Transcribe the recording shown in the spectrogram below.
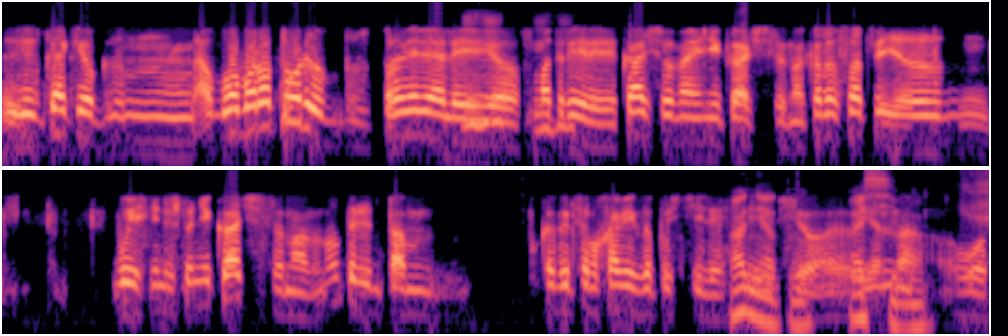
э, как ее, в лабораторию проверяли ее, смотрели, качественно и некачественно. Когда э, выяснили, что некачественно, ну, там, как говорится, маховик запустили. Понятно. всё. И Спасибо. вот.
